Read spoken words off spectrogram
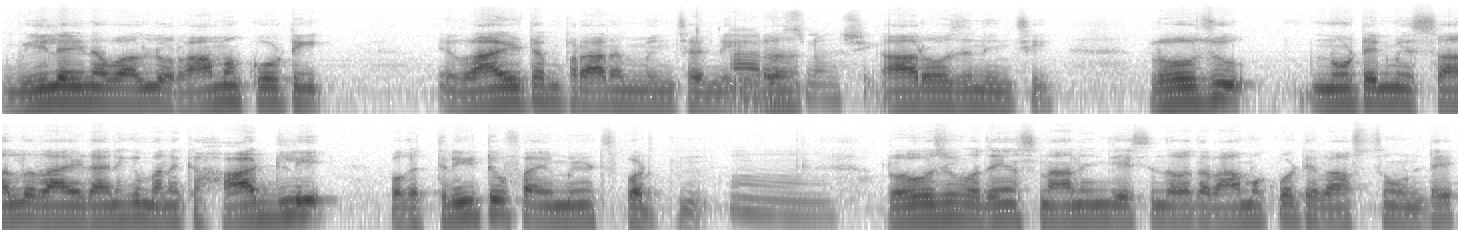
వీలైన వాళ్ళు రామకోటి రాయటం ప్రారంభించండి. ఆ రోజు నుంచి. రోజు నూట ఎనిమిది సార్లు రాయడానికి మనకి హార్డ్లీ ఒక త్రీ టు ఫైవ్ మినిట్స్ పడుతుంది. రోజు ఉదయం స్నానం చేసిన తర్వాత రామకోటి రాస్తూ ఉంటే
